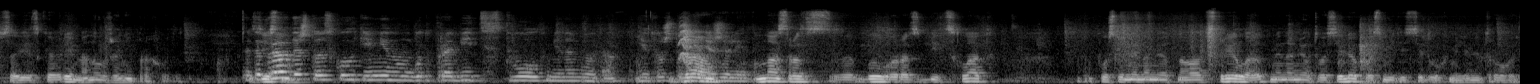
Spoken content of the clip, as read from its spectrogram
в советское время, оно уже не проходит. Это Здесь- правда, что осколки мин могут пробить ствол миномета? Не то, что Да, бронежилет. у нас раз, был разбит склад после минометного обстрела. Вот миномет Василек 82 миллиметровый.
